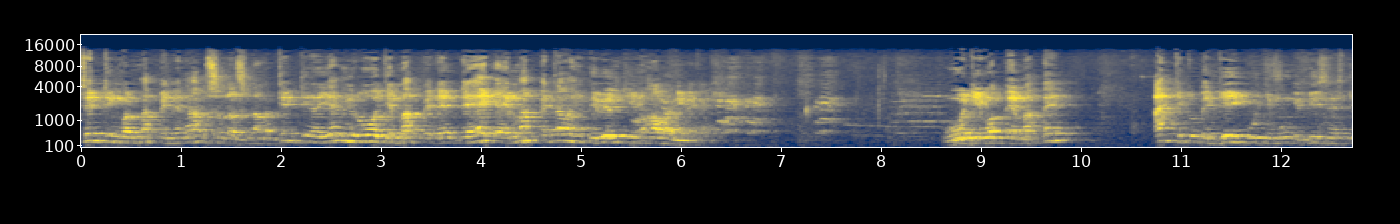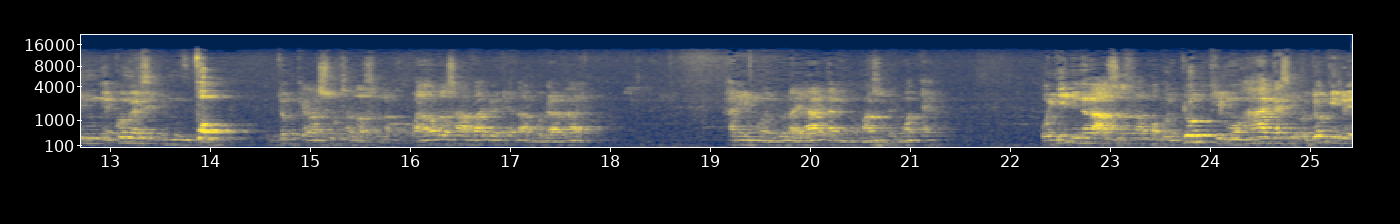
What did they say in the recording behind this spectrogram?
teddingol maɓɓe nelaaɗo sala sallam teddina yamirooje maɓɓe ɗen ɗe heƴa e maɓɓe tawa himɓe weltiino hawrani ɓe. Kadi woodi woɓɓe maɓɓe acci to ɓe ndeyguuji mum e business ji mum e commerce ji mum fof jokke rasul sala sallam wona oɗo sahabajo teɗa aboudardae harimo jula yaagal no masɓe moƴƴa. O yiɗinira a soslam o jokkimo haa gasi o jokkidiri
